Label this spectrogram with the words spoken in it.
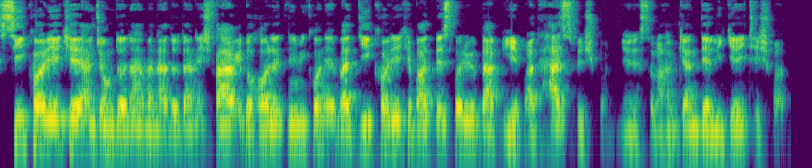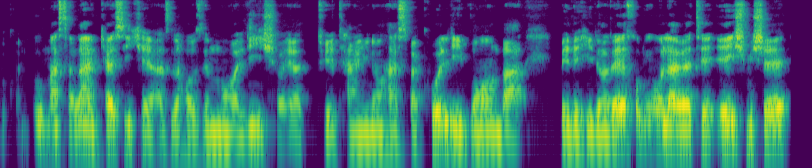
C کاریه که انجام دادن و ندادنش فرقی به حالت نمی‌کنه و D کاریه که باید بسپاری به بقیه باید حذفش کنی یعنی اصطلاحا میگن delegate ش باید بکنی او مثلا کسی که از لحاظ مالی شاید توی تنگنا هست و کلی وام و بدهی داره خب این اولویت A ش میشه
